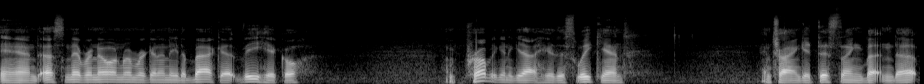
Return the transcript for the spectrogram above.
and us never knowing when we're gonna need a backup vehicle, I'm probably gonna get out here this weekend and try and get this thing buttoned up.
